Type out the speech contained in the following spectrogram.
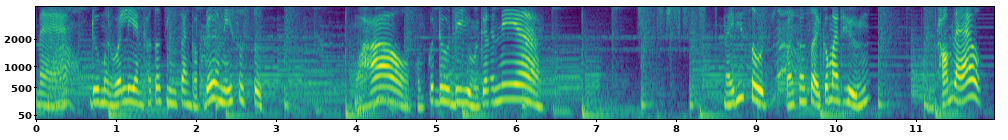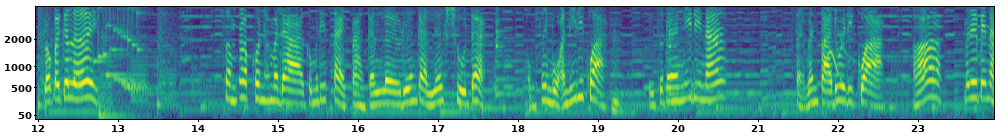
แหม ดูเหมือนว่าเรียนเขาจะจริงจังกับเรื่องนี้สุดๆ ว้าว ผมก็ดูดีอยู่เหมือนกันนะเนี่ย ในที่สุด วันคอนเสิร์ตก็มาถึง ผมพร้อมแล้ว เราไปกันเลยสำหรับคนธรรมดาก็ไม่ได้แตกต่างกันเลยเรื่องการเลือกชุดอะผมใส่หมวกอันนี้ดีกว่าอืมหรือจะเป็นอันนี้ดีนะ ใส่แว่นตาด้วยดีกว่า อ่าไม่ได้ไปไหน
